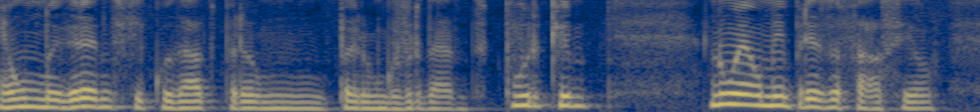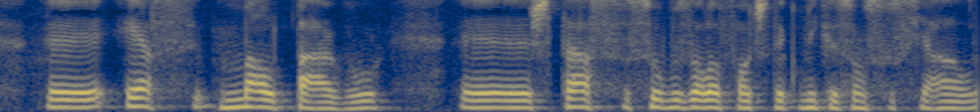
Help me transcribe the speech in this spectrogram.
é uma grande dificuldade para um, para um governante, porque não é uma empresa fácil. Uh, é-se mal pago, uh, está-se sob os holofotes da comunicação social,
